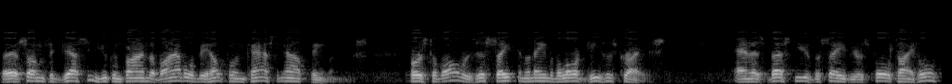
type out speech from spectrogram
There are some suggestions you can find the Bible will be helpful in casting out demons. First of all, resist Satan in the name of the Lord Jesus Christ. And it's best to use the Savior's full title,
